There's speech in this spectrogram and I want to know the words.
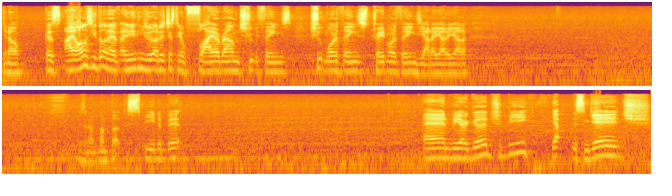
you know, because I honestly don't have anything to do other just, you know, fly around, shoot things, shoot more things, trade more things, yada, yada, yada. Just gonna bump up the speed a bit. And we are good, should be. Yep, disengage.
